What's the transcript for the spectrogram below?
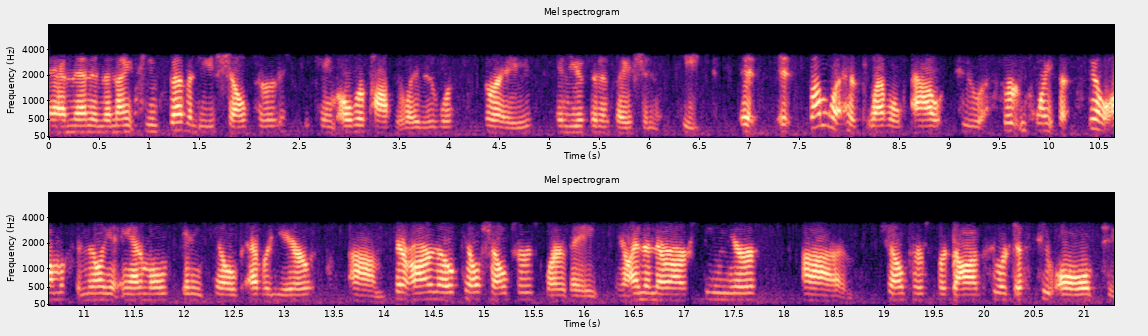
And then in the 1970s, shelters became overpopulated with strays and euthanization peaked. It, it somewhat has leveled out to a certain point, but still almost a million animals getting killed every year. Um, there are no kill shelters where they, you know, and then there are senior uh, shelters for dogs who are just too old to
